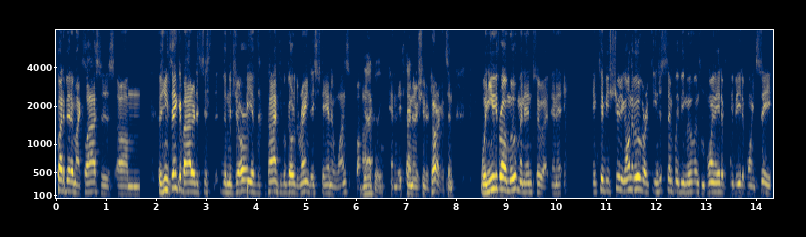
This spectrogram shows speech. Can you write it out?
quite a bit in my classes. Um, because when you think about it, it's just the majority of the time people go to the range, they stand in one spot exactly, and they stand there and shoot at targets. And when you throw movement into it, and it it can be shooting on the move, or it can just simply be moving from point A to point B to point C.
